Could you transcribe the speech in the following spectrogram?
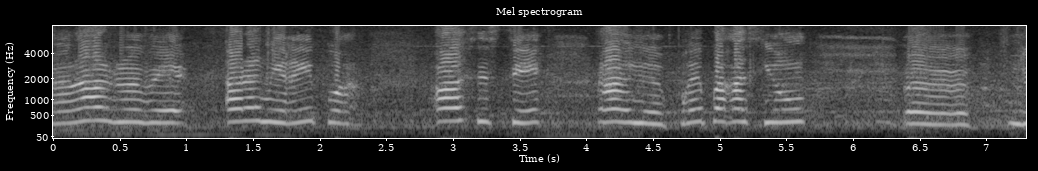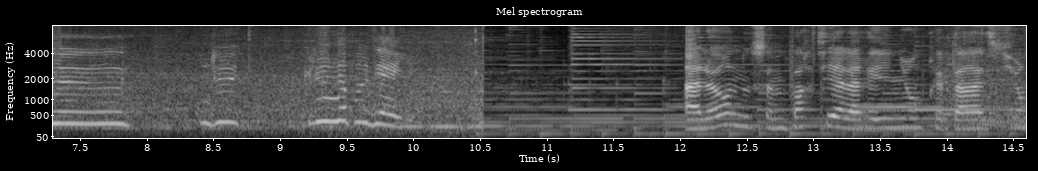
Alors je vais à la mairie pour assister à une préparation euh, de, de Clean Day. Alors nous sommes partis à la réunion de préparation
